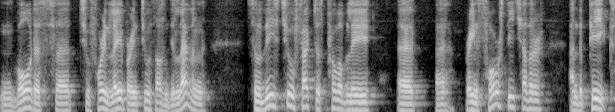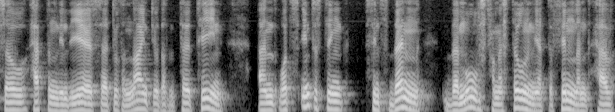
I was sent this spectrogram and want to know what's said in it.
borders uh, to foreign labor in 2011. So these two factors probably uh, reinforced each other and the peak so happened in the years 2009, 2013. And what's interesting, since then, the moves from Estonia to Finland have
